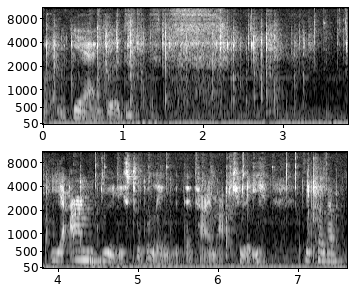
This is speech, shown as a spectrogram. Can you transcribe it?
Oh, yeah, good. Yeah, I'm really struggling with the time actually, because I've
